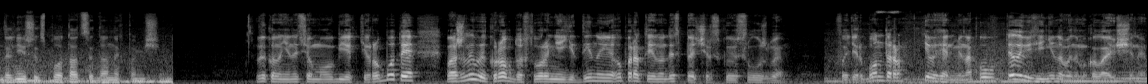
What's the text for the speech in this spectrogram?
дальнейшей эксплуатации данных помещений. Виконані на цьому об'єкті роботи – важливий крок до створення єдиної оперативно-диспетчерської служби. Федір Бондар, Євген Мінаков, телевізійні новини Миколаївщини.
